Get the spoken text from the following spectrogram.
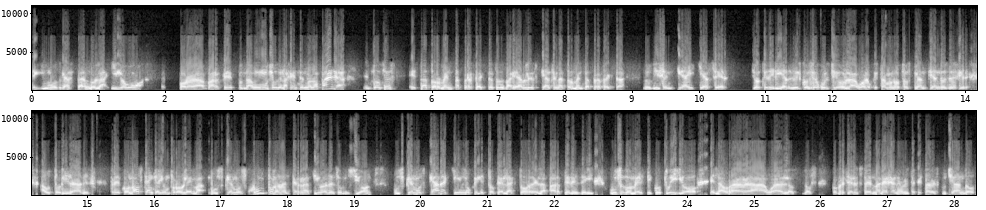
seguimos gastándola y luego por aparte, pues aún muchos de la gente no la paga. Entonces, esta tormenta perfecta, estas variables que hacen la tormenta perfecta, nos dicen qué hay que hacer. Yo te diría, desde el Consejo Cultivo del Agua, lo que estamos nosotros planteando es decir, autoridades, reconozcan que hay un problema, busquemos juntos las alternativas de solución, busquemos cada quien lo que le toque al actor de la parte, desde el uso doméstico, tú y yo, el ahorrar agua, los, los comerciales que ustedes manejan ahorita que estaba escuchando,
